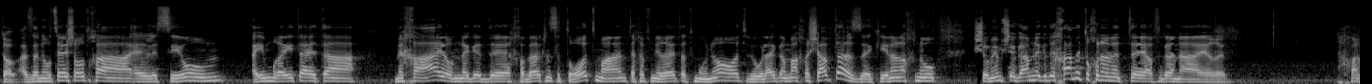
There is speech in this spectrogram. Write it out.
טוב, אז אני רוצה לשאול אותך אה, לסיום, האם ראית את המחאה היום נגד אה, חבר הכנסת רוטמן? תכף נראה את התמונות, ואולי גם מה חשבת על זה, כי הנה אנחנו שומעים שגם נגדך מתוכננת אה, הפגנה הערב. נכון.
